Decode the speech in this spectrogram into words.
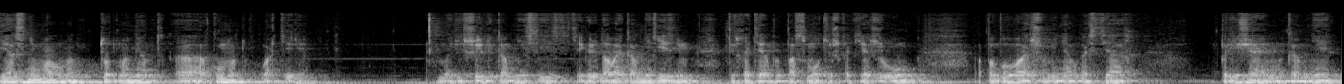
я снимал на тот момент э, комнату в квартире. Мы решили ко мне съездить. Я говорю, давай ко мне ездим, ты хотя бы посмотришь, как я живу, побываешь у меня в гостях. Приезжаем мы ко мне.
